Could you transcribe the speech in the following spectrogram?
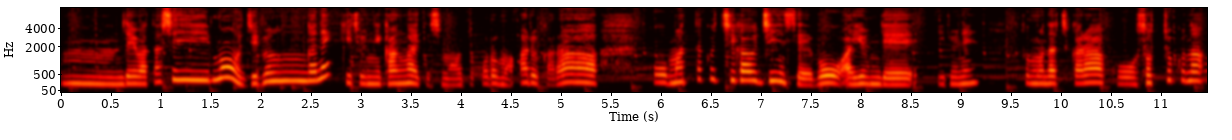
うんで私も自分がね基準に考えてしまうところもあるからこう全く違う人生を歩んでいるね友達からこう率直な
